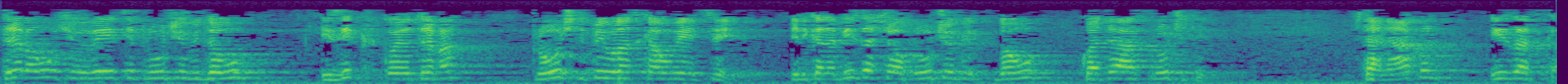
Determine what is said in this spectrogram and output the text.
treba ući u WC, proučio bi dovu i zikr koju treba proučiti prije ulaska u WC. Ili kada bi izašao, proučio bi dovu koja treba proučiti. Šta nakon? Izlaska.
